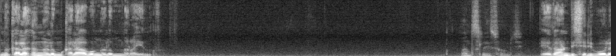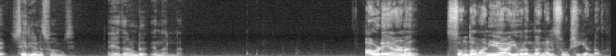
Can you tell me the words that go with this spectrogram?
ഇന്ന് കലഹങ്ങളും കലാപങ്ങളും നിറയുന്നത്. മനസ്സിലായി സ്വാമിജി. ഏതാണ്ട് ശരി പോലെ? ശരിയാണ് സ്വാമിജി. ഏതാണ്ട് എന്നല്ല. അവിടെയാണ് സ്വന്തം അനുയായി വൃന്ദങ്ങൾ സൂക്ഷിക്കേണ്ടത്.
